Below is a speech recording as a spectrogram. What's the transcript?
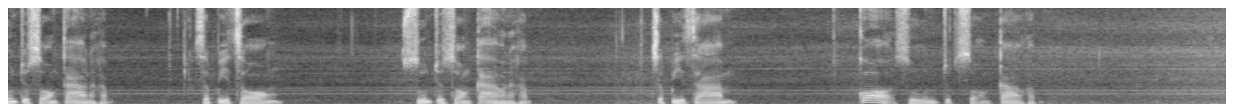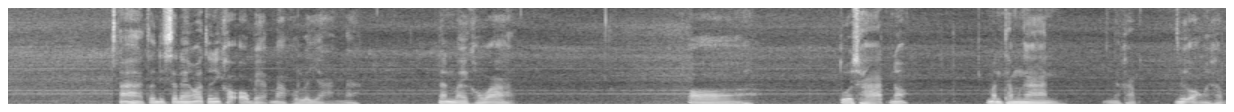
0.29 นะครับ สปีด 2 0.29 นะครับ สปีด 3 ก็ 0.29 ครับ อ่า ตัวนี้แสดงว่าตัวนี้เขาออกแบบมาคนละอย่างนะ นั่นหมายความว่าออตัวชาร์จเนาะ มันทำงานนะครับ นึกออกไหมครับ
